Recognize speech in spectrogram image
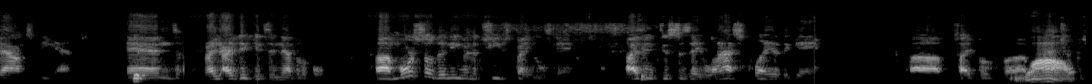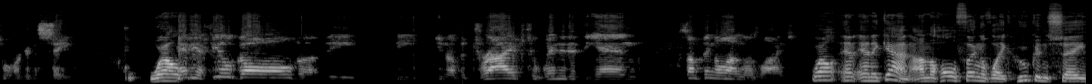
down to the end. And I, I think it's inevitable. Uh, more so than even the Chiefs Bengals game. I think this is a last play of the game uh, type of uh, Wow. matchup is what we're going to see. well, Maybe a field goal, the, the the you know the drive to win it at the end. Something along those lines. Well, and, and again, on the whole thing of like who can say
